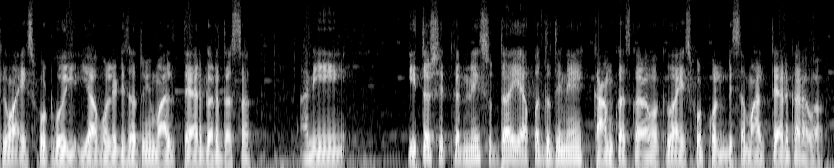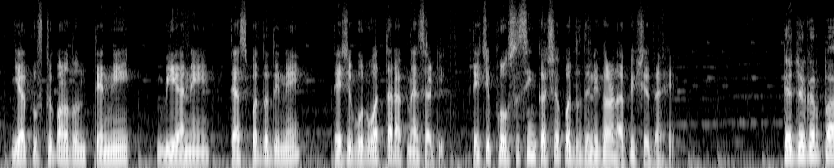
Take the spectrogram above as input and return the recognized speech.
किंवा एक्सपोर्ट होईल या क्वालिटीचा तुम्ही माल तयार करत असतात. आणि इतर शेतकऱ्यांनी सुद्धा या पद्धतीने कामकाज करावं किंवा एक्सपोर्ट क्वालिटीचा माल तयार करावा. या दृष्टिकोनातून त्यांनी बियाणे त्याच पद्धतीने त्याची गुणवत्ता राखण्यासाठी त्याची प्रोसेसिंग कशा पद्धतीने करणं अपेक्षित आहे? त्याच्याकरता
